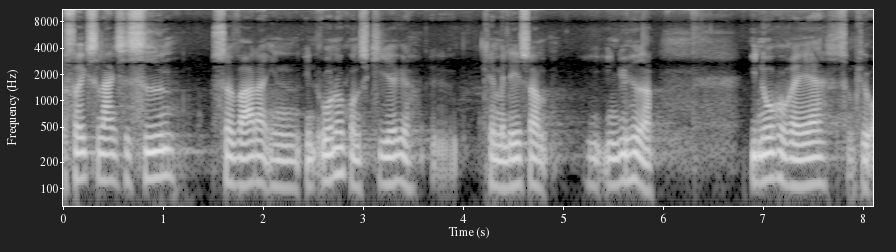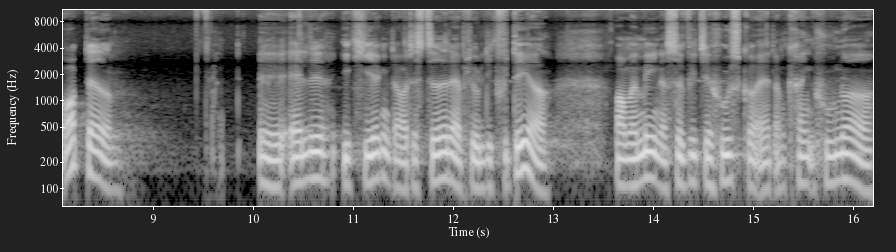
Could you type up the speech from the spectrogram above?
For ikke så lang tid siden, så var der en, en undergrundskirke, øh, kan man læse om i, i nyheder, i Nordkorea, som blev opdaget. Øh, alle i kirken, der var til stede, der blev likvideret, og man mener, så vidt jeg husker, at omkring 100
